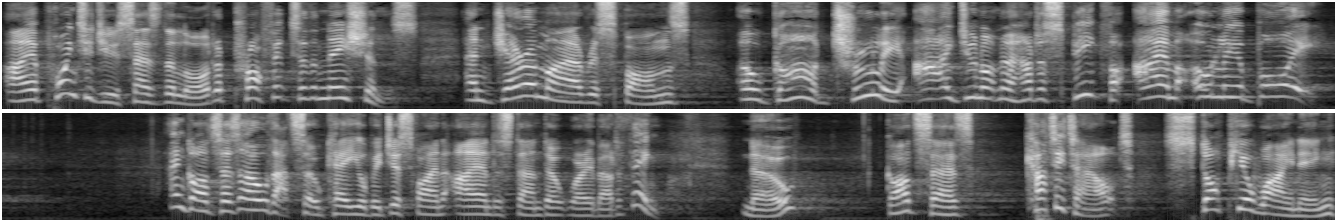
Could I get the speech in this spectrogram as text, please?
I appointed you, says the Lord, a prophet to the nations. And Jeremiah responds, Oh God, truly, I do not know how to speak, for I am only a boy. And God says, Oh, that's okay, you'll be just fine. I understand, don't worry about a thing. No, God says, Cut it out Stop your whining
